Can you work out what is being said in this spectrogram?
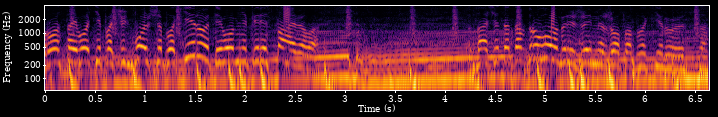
Просто его типа чуть больше блокирует, его мне переставило. Значит, это в другом режиме жопа блокируется.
